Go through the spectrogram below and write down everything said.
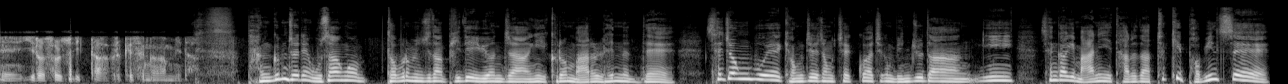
예, 일어설 수 있다 그렇게 생각합니다. 방금 전에 우상호 더불어민주당 비대위원장이 그런 말을 했는데 새 정부의 경제 정책과 지금 민주당이 생각이 많이 다르다. 특히 법인세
